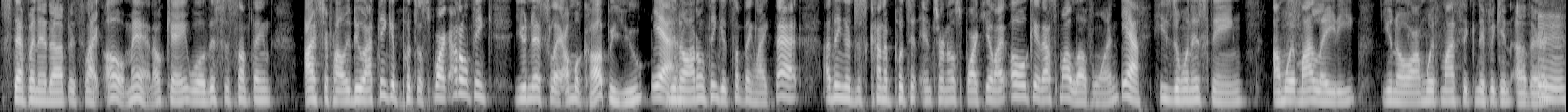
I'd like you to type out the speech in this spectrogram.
stepping it up, it's like, oh man, okay, well, this is something. I should probably do. I think it puts a spark. I don't think you're necessarily, I'm gonna copy you. Yeah. You know, I don't think it's something like that. I think it just kind of puts an internal spark. You're like, oh, okay, that's my loved one. Yeah. He's doing his thing. I'm with my lady, you know, or I'm with my significant other. Mm-hmm.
